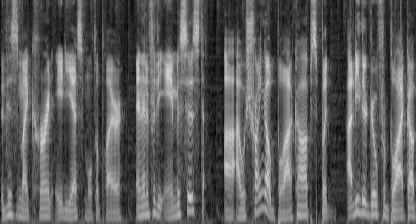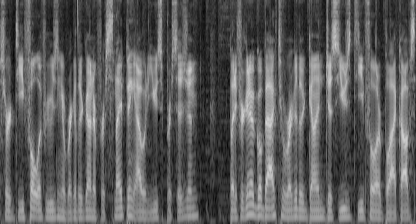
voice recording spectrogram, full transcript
But this is my current ADS multiplier. And then for the aim assist, uh, I was trying out Black Ops, but I'd either go for Black Ops or default if you're using a regular gun, or for sniping, I would use precision. But if you're going to go back to a regular gun, just use default or Black Ops.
